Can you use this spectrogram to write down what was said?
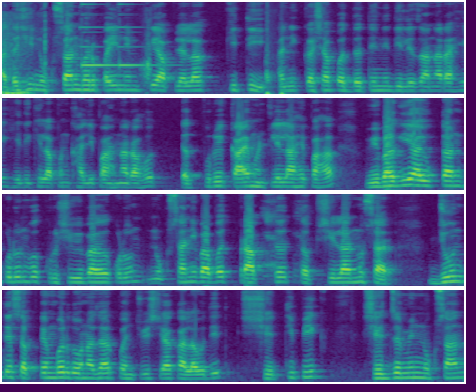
आता ही नुकसान भरपाई नेमकी आपल्याला किती आणि कशा पद्धतीने दिली जाणार आहे हे देखील आपण खाली पाहणार आहोत. तत्पूर्वी काय म्हटलेलं आहे पहा. विभागीय आयुक्तांकडून व कृषी विभागाकडून नुकसानीबाबत प्राप्त तपशिलानुसार जून ते सप्टेंबर दोन हजार पंचवीस या कालावधीत शेतीपीक शेतजमीन नुकसान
